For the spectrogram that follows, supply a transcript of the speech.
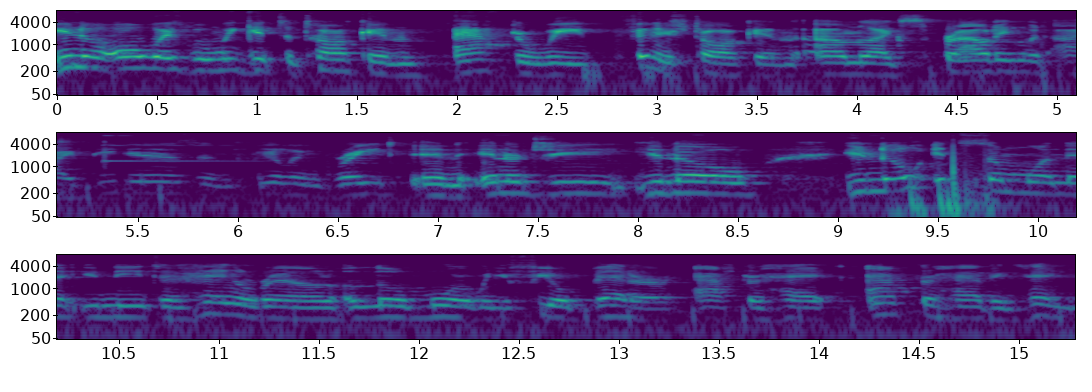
you know, always when we get to talking after we finish talking, I'm like sprouting with ideas and feeling great in energy. You know, you know, it's someone that you need to hang around a little more when you feel better after ha- after having hanged.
